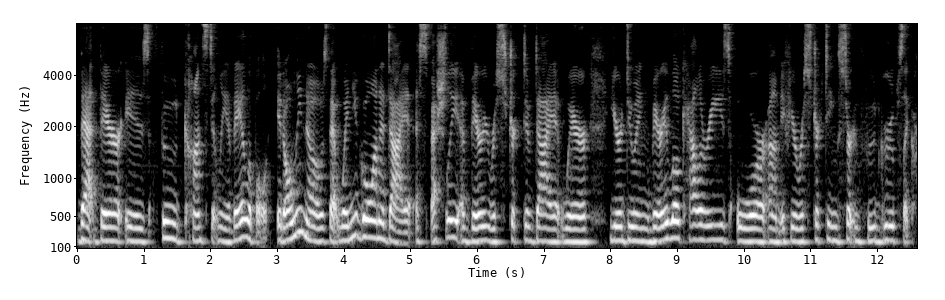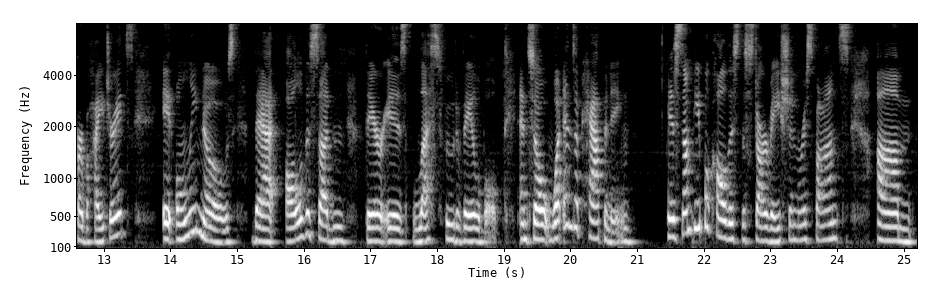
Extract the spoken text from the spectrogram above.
that there is food constantly available. It only knows that when you go on a diet, especially a very restrictive diet where you're doing very low calories, or um, if you're restricting certain food groups like carbohydrates, it only knows that all of a sudden there is less food available. And so, what ends up happening is some people call this the starvation response. Um,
